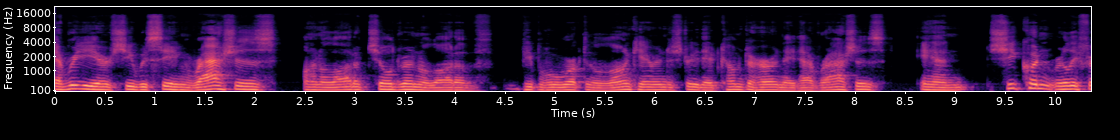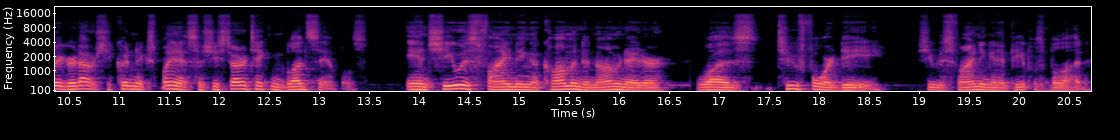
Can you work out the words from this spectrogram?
every year she was seeing rashes on a lot of children, a lot of people who worked in the lawn care industry. They'd come to her and they'd have rashes. And she couldn't really figure it out. She couldn't explain it. So she started taking blood samples. And she was finding a common denominator was 2,4-D. She was finding it in people's blood.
